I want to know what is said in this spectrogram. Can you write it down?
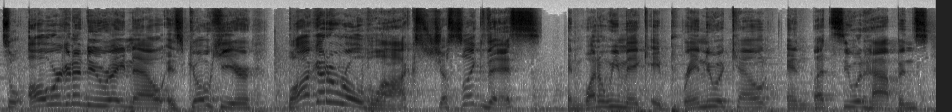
So all we're going to do right now is go here, log out of Roblox, just like this. And why don't we make a brand new account and let's see what happens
